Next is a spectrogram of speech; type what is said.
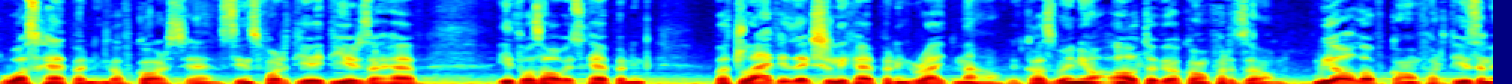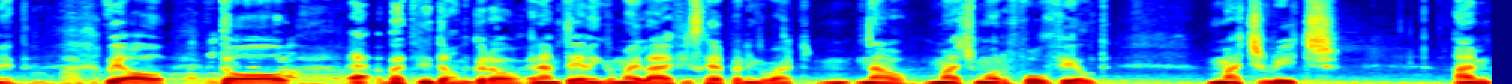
was happening, of course. Yeah, since 48 years I have, it was always happening. But life is actually happening right now because when you're out of your comfort zone, we all love comfort, isn't it? We all but tall, uh, but we don't grow. And I'm telling you, my life is happening right now, much more fulfilled, much rich. I'm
